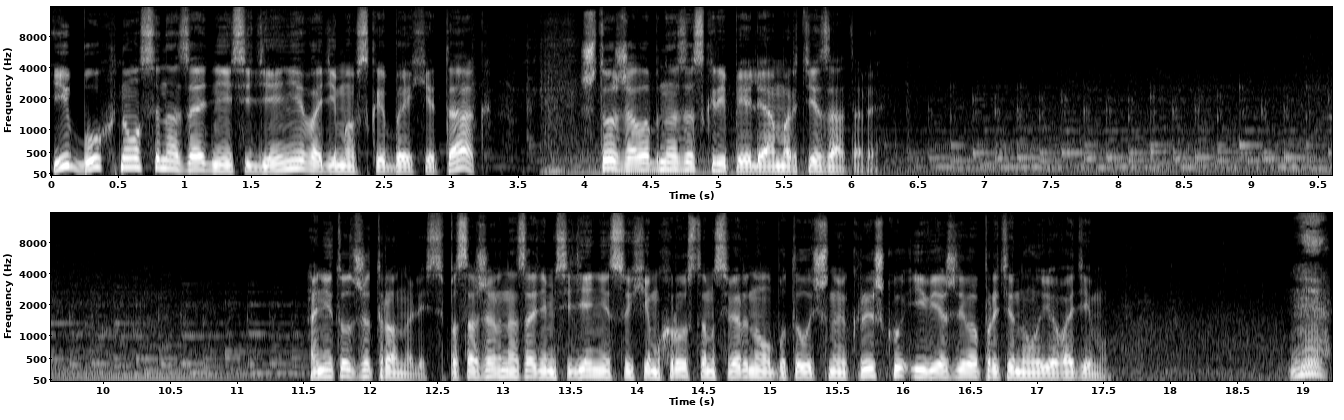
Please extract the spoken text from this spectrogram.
и бухнулся на заднее сиденье Вадимовской бэхи так, что жалобно заскрипели амортизаторы. Они тут же тронулись. Пассажир на заднем сиденье сухим хрустом свернул бутылочную крышку и вежливо протянул ее Вадиму. «Не,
